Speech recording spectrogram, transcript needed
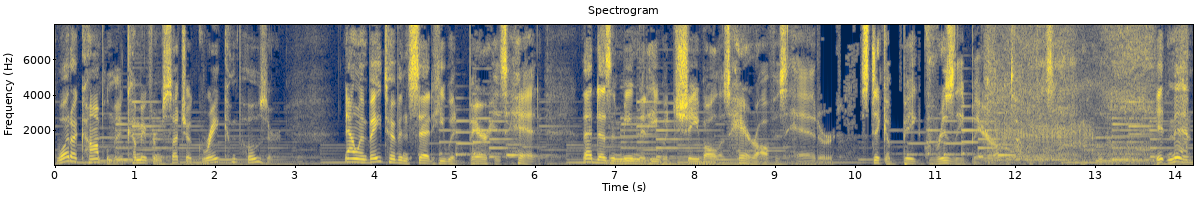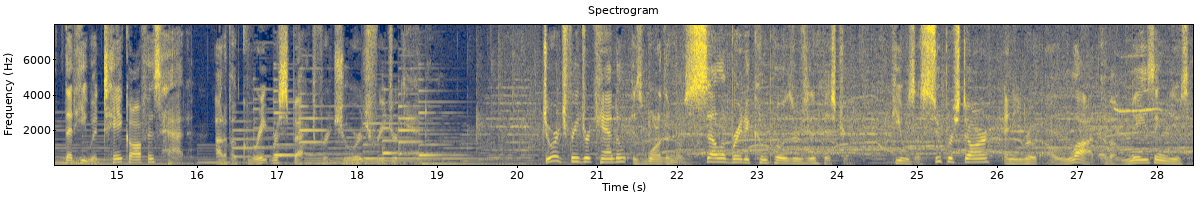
what a compliment coming from such a great composer. Now, when Beethoven said he would bare his head, That doesn't mean that he would shave all his hair off his head or stick a big grizzly bear on top of his head. It meant that he would take off his hat out of a great respect for George Frideric Handel. George Frideric Handel is one of the most celebrated composers in history. He was a superstar and he wrote a lot of amazing music.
